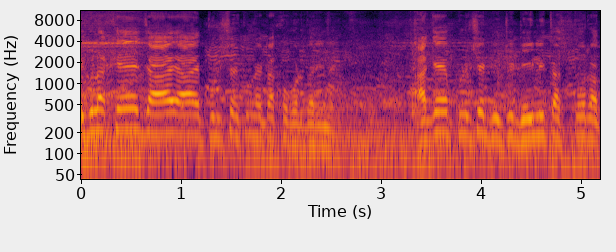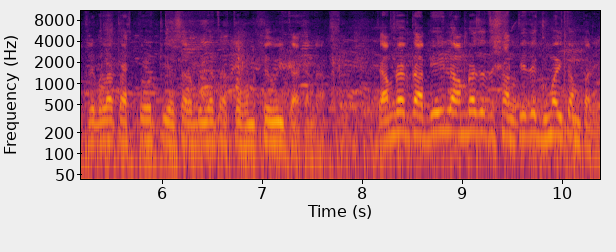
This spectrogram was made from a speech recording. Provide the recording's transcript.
এগুলা খেয়ে যায়, আয়, পুলিশের কোনো একটা খবরদারি নেই। আগে পুলিশের ডিউটি ডেইলি থাকতো, রাত্রেবেলা থাকতো টিএসআর বইয়া থাকতো, এখন কেউই থাকে না। আমরা দাবি আমরা যাতে শান্তিতে ঘুমাইতাম পারি।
